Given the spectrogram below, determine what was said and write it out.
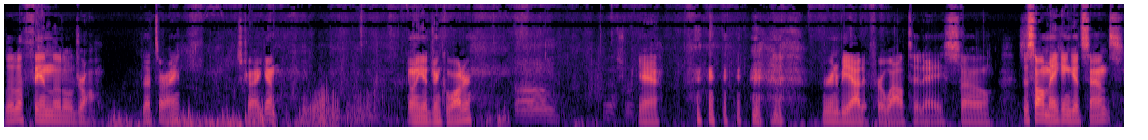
little thin little draw. That's all right. Let's try again. You want to get a drink of water? Um, yeah. We're going to be at it for a while today. So is this all making good sense?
